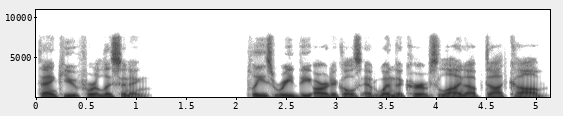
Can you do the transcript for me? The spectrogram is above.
Thank you for listening. Please read the articles at whenthecurveslineup.com.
